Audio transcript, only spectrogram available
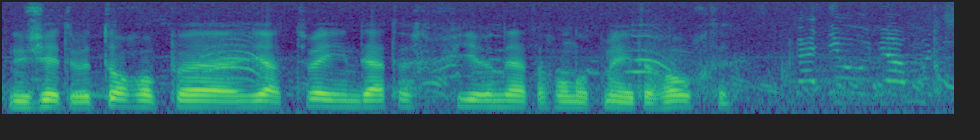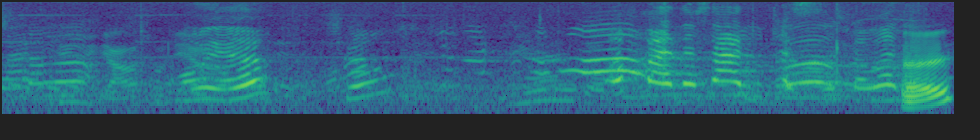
Nu zitten we toch op eh, ja, 32, 3400 meter hoogte. Hé? Kijk,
